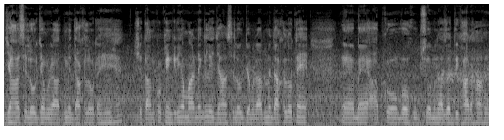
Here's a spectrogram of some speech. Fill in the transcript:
जहाँ से लोग जमरात में दाखिल हो रहे हैं। शैतान को खेंकरियाँ मारने के लिए जहाँ से लोग जमरात में दाखिल होते हैं। मैं आपको वो खूबसूरत मंजर दिखा रहा हूँ।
